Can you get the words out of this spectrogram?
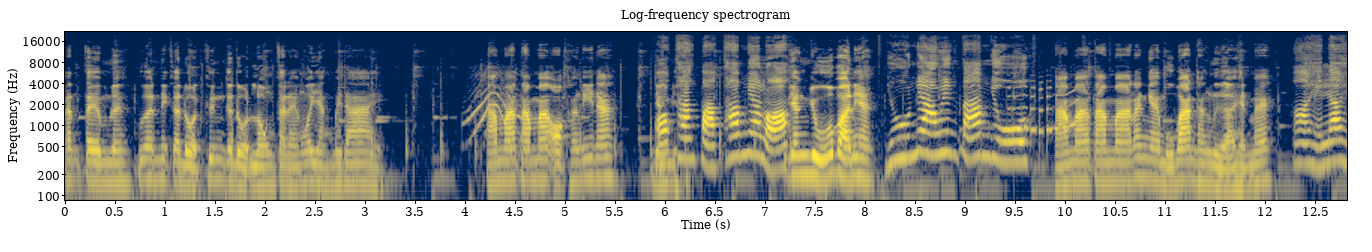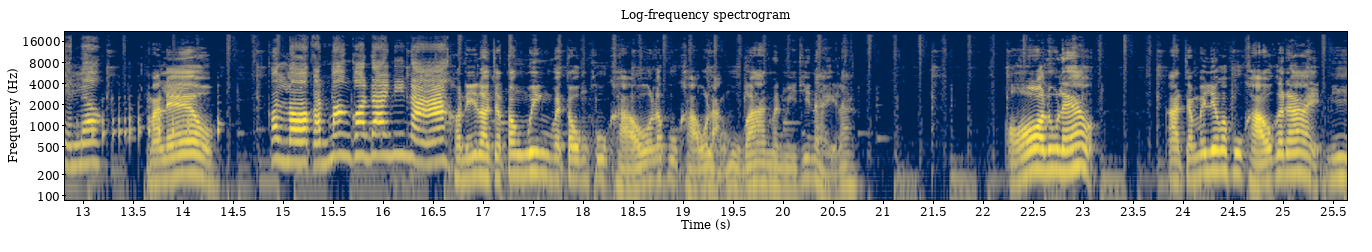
กันเต็มเลย เพื่อนนี่กระโดดขึ้นกระโดดลงแสดงว่ายังไม่ได้ ตามมาตามมาออกทางนี้นะอยัอกทางปากถ้ำเนี่ยเหรอ ยังอยู่หรือเปล่าเนี่ย อยู่เนี่ยวิ่งตามอยู่ตามมาตามมานั่นไงหมู่บ้านทางเหนือเห็นไหมอ่าเห็นแล้วเห็นแล้ว มาเร็วก็รอกันมั่งก็ได้นี่นาคราวนี้เราจะต้องวิ่งไปตรงภูเขาแล้วภูเขาหลังหมู่บ้านมันมีที่ไหนล่ะอ๋อรู้แล้ว อาจจะไม่เรียกว่าภูเขาก็ได้ นี่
